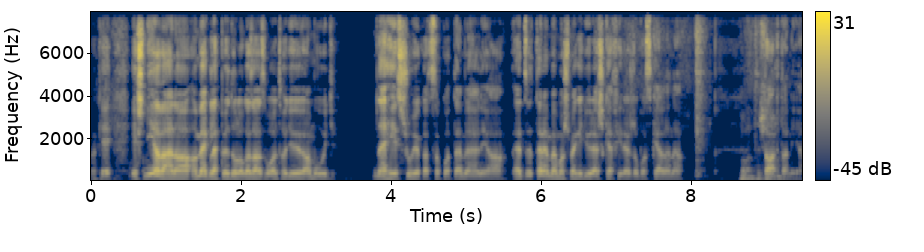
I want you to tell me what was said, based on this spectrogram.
Okay? És nyilván a, a meglepő dolog az az volt, hogy ő amúgy nehéz súlyokat szokott emelni a edzőteremben, most meg egy üres kefires doboz kellene Pontosan. tartania.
